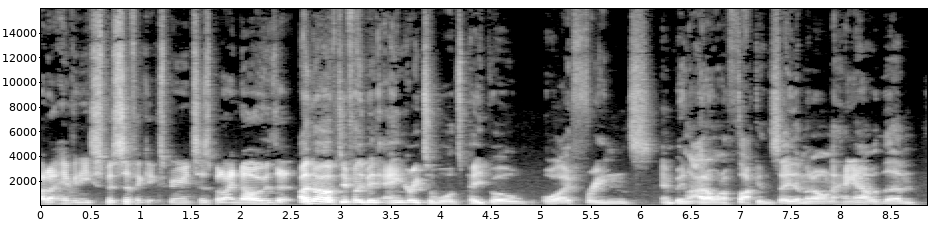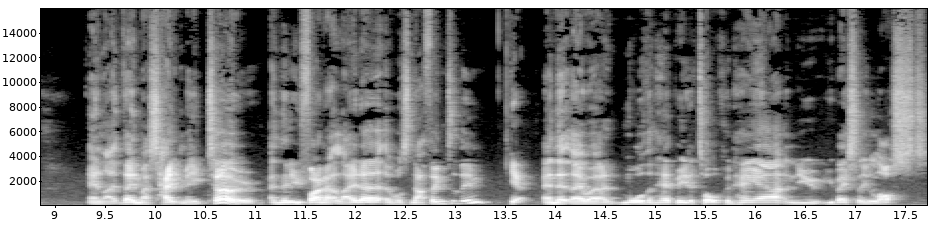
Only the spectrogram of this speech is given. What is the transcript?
I don't have any specific experiences, but I know that I know I've definitely been angry towards people or like friends and been like, I don't want to fucking see them, I don't want to hang out with them, and like they must hate me too. And then you find out later it was nothing to them. Yeah. And that they were more than happy to talk and hang out, and you you basically lost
